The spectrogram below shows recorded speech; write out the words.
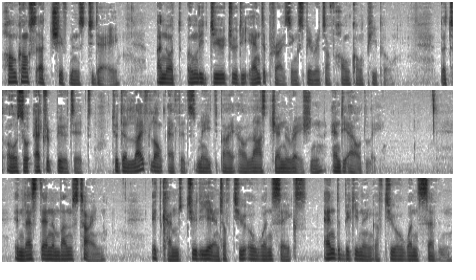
Hong Kong's achievements today are not only due to the enterprising spirit of Hong Kong people, but also attributed to the lifelong efforts made by our last generation and the elderly. In less than a month's time, it comes to the end of 2016 and the beginning of 2017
